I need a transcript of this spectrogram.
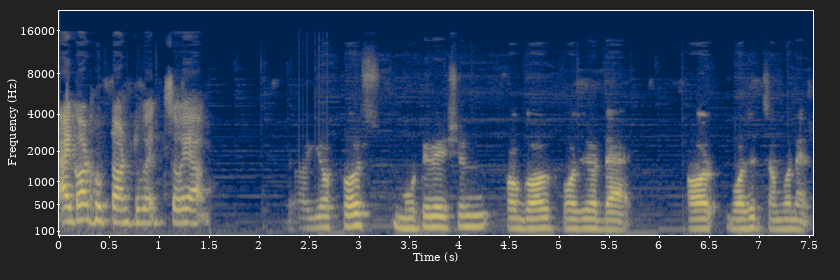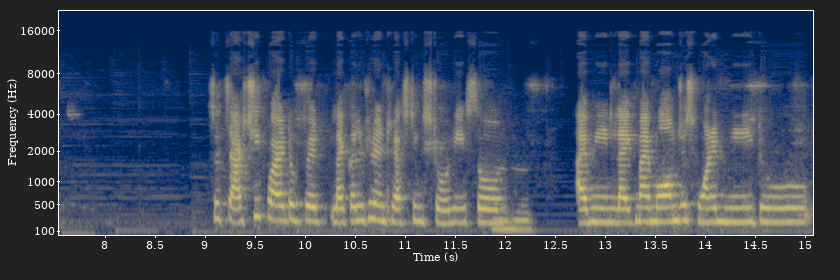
I got hooked onto it. So yeah, Uh, your first motivation for golf was your dad, or was it someone else? so it's actually quite a bit like a little interesting story. So. Mhm. I mean, like my mom just wanted me to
